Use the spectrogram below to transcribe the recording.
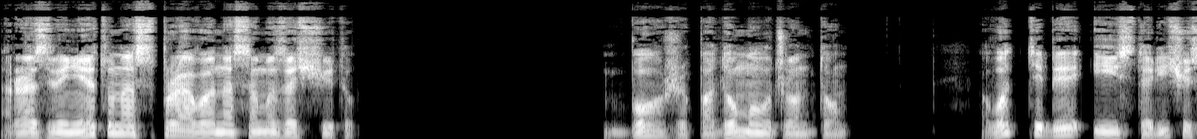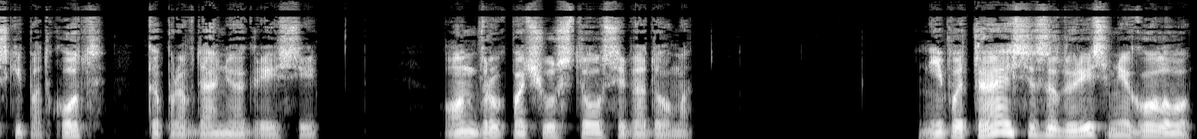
Разве нет у нас права на самозащиту? Боже, — подумал Джон Том, — вот тебе и исторический подход к оправданию агрессии. Он вдруг почувствовал себя дома. Не пытайся задурить мне голову.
